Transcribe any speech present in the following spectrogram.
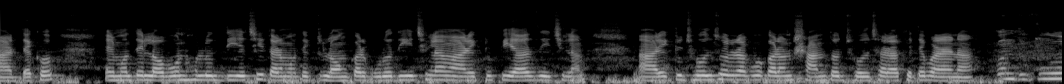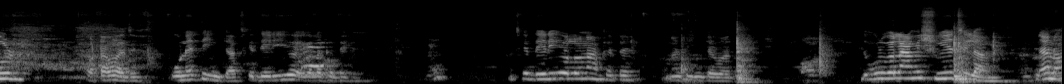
আর দেখো, এর মধ্যে লবণ, হলুদ দিয়েছি। তার মধ্যে একটু লঙ্কার গুঁড়ো দিয়েছিলাম আর একটু পেঁয়াজ দিয়েছিলাম। আর একটু ঝোল ঝোল রাখব, কারণ শান্ত ঝোল ছাড়া খেতে পারে না। এখন দুপুর কটা বাজে? পৌনে তিনটে। আজকে দেরি হয়ে গেল খেতে খেতে। আজকে দেরি হলো না খেতে আমার তিনটে বাজে। দুপুরবেলা আমি শুয়েছিলাম, জানো?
